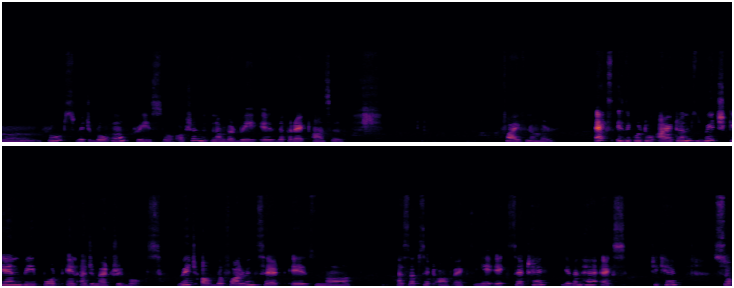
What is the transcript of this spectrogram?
um, fruits which grow on trees. So option number B is the correct answer. 5 number. X is equal to items which can be put in a geometry box. which of the following set is not a subset of X ये एक सेट है गिवन है एक्स ठीक है? So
